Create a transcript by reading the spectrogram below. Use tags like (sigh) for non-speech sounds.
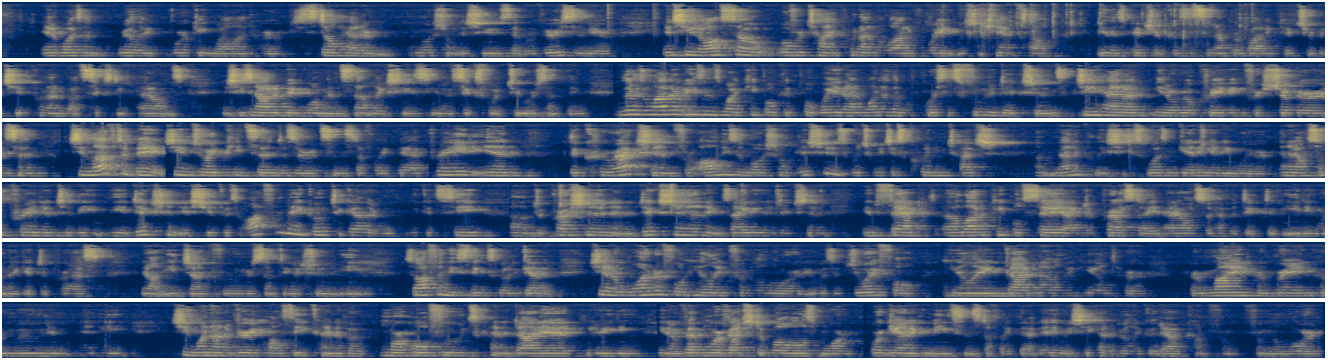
and it wasn't really working well on her. She still had her emotional issues that were very severe and she had also, over time, put on a lot of weight, which you can't tell in this picture because it's an upper body picture, but she had put on about 60 pounds. And she's not a big woman. It's not like she's, you know, six foot two or something. There's a lot of reasons why people could put weight on. One of them, of course, is food addictions. She had a, you know, real craving for sugars and she loved to bake. She enjoyed pizza and desserts and stuff like that. Prayed in the correction for all these emotional issues, which we just couldn't touch um, medically. She just wasn't getting anywhere. And I also prayed into the, the addiction issue because often they go together. We, we could see um, depression and addiction, anxiety and addiction. In fact, a lot of people say I'm depressed. I, I also have addictive eating when I get depressed. You know, I'll eat junk food or something I shouldn't eat. So often these things go together. She had a wonderful healing from the Lord. It was a joyful healing. God not only healed her her mind, her brain, her mood, and, and he she went on a very healthy kind of a more whole foods kind of diet, you know, eating you know more vegetables, more organic meats and stuff like that. Anyway, she had a really good outcome from from the Lord.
